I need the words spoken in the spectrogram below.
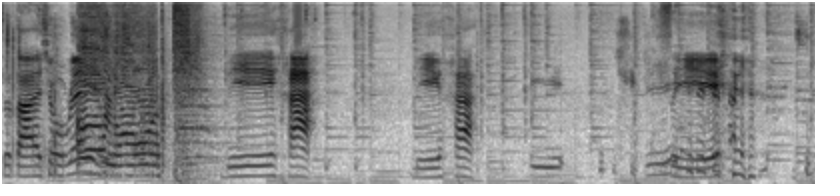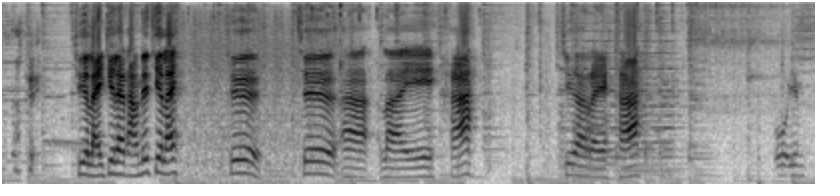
สไตล์โชว์เร่ดีค่ะ ดีค่ะ สี ชื่ออะไรชื่ออะไรถามได้ชื่ออะไร ชื่อ ชื่ออะไรคะชื่ออะไรคะ OMG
